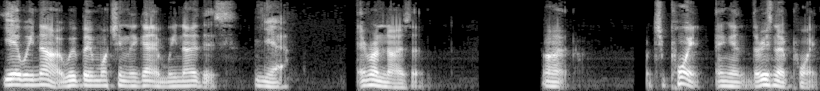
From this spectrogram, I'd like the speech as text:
yeah, we know. We've been watching the game. We know this. Yeah. Everyone knows it. Right. What's your point? And there is no point.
